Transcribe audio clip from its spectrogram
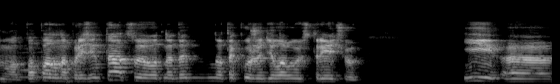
Вот, попал на презентацию, вот на, на такую же деловую встречу. И э,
